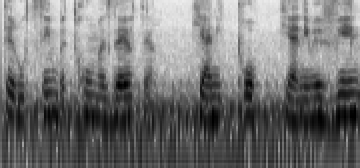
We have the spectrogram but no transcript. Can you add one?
תירוצים בתחום הזה יותר. כי אני פה, כי אני מבין,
